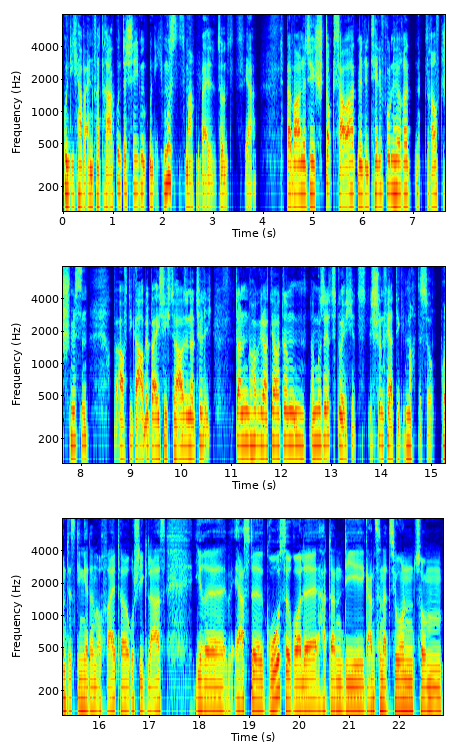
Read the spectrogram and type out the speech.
Und ich habe einen Vertrag unterschrieben und ich muss es machen, weil sonst, ja. Da war er natürlich stocksauer, hat mir den Telefonhörer draufgeschmissen, auf die Gabel bei sich zu Hause natürlich dann habe ich gedacht, ja, dann, dann muss er jetzt durch. Jetzt ist schon fertig, ich mache das so. Und es ging ja dann auch weiter. Uschi Glas, ihre erste große Rolle hat dann die ganze Nation zum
